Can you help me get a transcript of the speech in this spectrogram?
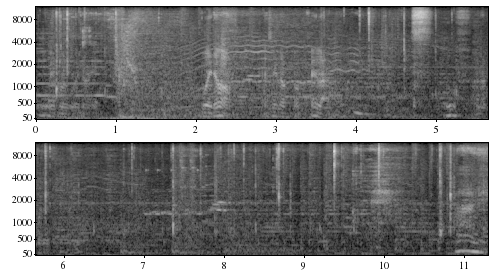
Uy, muy bueno ahí. Bueno, casi nos congela. Uf, ahora aparece ahí. Ay.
